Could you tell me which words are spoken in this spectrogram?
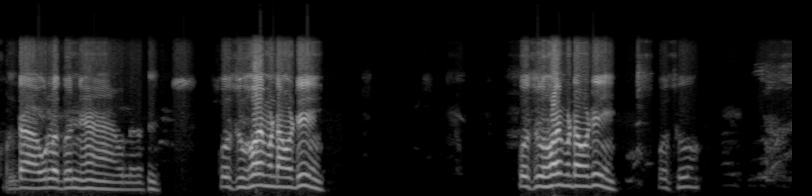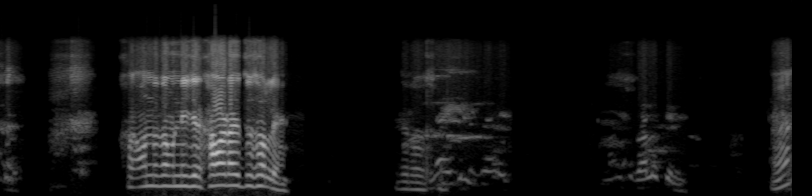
কোনটা? ওগুলো ধন্য হ্যাঁ ওগুলো কচু হয় মোটামুটি। কচু হয় মোটামুটি, কচু। আমার নিজের খাওয়াটা তো চলে। হ্যাঁ?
